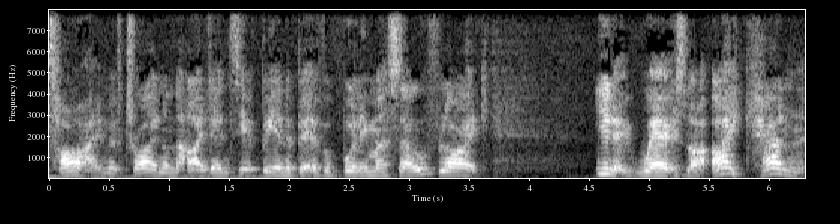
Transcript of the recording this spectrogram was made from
time of trying on that identity of being a bit of a bully myself, like you know, where it's like I can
